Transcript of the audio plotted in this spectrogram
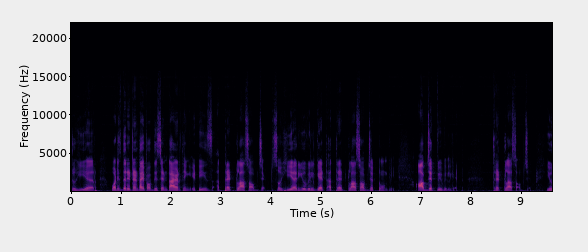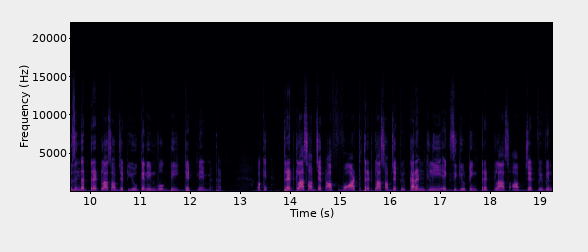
to here what is the return type of this entire thing? It is a thread class object. So here you will get a thread class object only. Object we will get. Thread class object. Using the thread class object you can invoke the get name method. Okay? Thread class object of what thread class object we currently executing thread class object we will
